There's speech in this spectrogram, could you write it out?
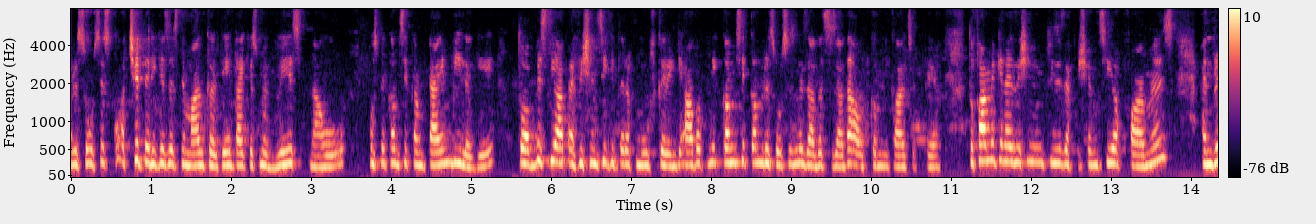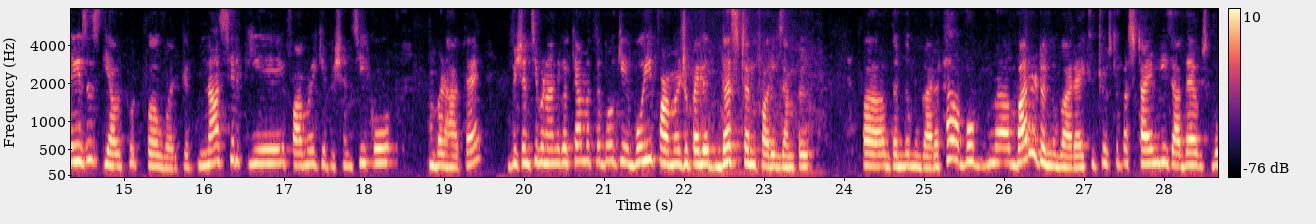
रिसोर्सेज को अच्छे तरीके से इस्तेमाल करते हैं ताकि उसमें वेस्ट ना हो, उसमें कम से कम टाइम भी लगे तो ऑब्वियसली आप एफिशिएंसी की तरफ़ मूव करेंगे। आप अपने कम से कम रिसोर्सेज में ज़्यादा से ज़्यादा आउटकम निकाल सकते हैं। तो farm mechanization increase efficiency of farmers and raises the output per work ना सिर्फ़ ये फार्मर की एफिशिएंसी को बढ़ाता है। एफिशिएंसी बढ़ाने का क्या मतलब हो कि वही फार्मर जो पहले 10 टन फॉर एग्जांपल गंदम उगा रहा था, वो बारह टन उगा रहा है क्योंकि उसके पास टाइम भी ज़्यादा है वो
